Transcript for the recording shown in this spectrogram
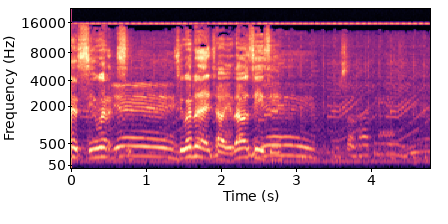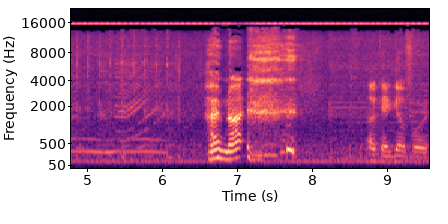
see what? Yay! See what did I tell you? That was easy. Yay! I'm so happy. I'm not. Okay, go for it.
